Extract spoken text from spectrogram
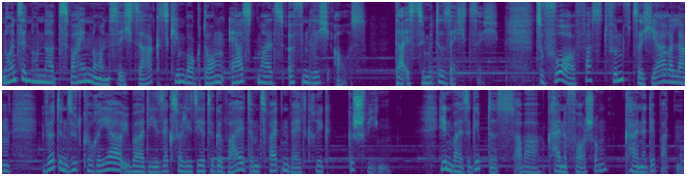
1992 sagt Kim Bok-dong erstmals öffentlich aus. Da ist sie Mitte 60. Zuvor, fast 50 Jahre lang, wird in Südkorea über die sexualisierte Gewalt im Zweiten Weltkrieg geschwiegen. Hinweise gibt es, aber keine Forschung, keine Debatten.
